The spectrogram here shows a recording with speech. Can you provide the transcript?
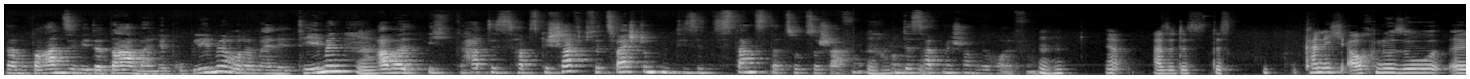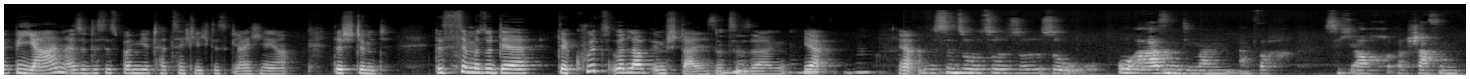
Dann waren sie wieder da, meine Probleme oder meine Themen. Mhm. Aber ich habe es geschafft, für zwei Stunden diese Distanz dazu zu schaffen. Mhm. Und das hat mir schon geholfen. Mhm. Ja, also das, das kann ich auch nur so äh, bejahen. Also das ist bei mir tatsächlich das Gleiche, ja. Das stimmt. Das ist immer so der, der Kurzurlaub im Stall sozusagen. Mhm. Ja. Mhm. Ja. Und das sind so, so, so, so Oasen, die man einfach sich auch äh, schaffen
